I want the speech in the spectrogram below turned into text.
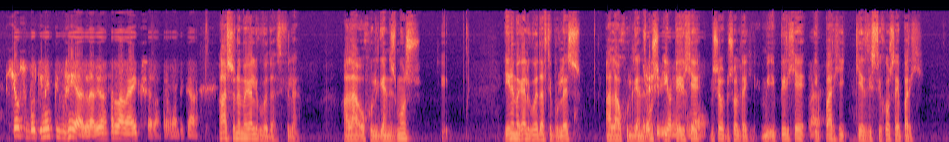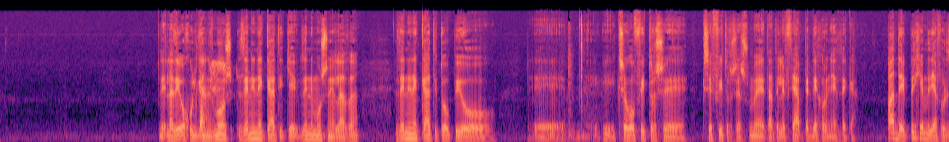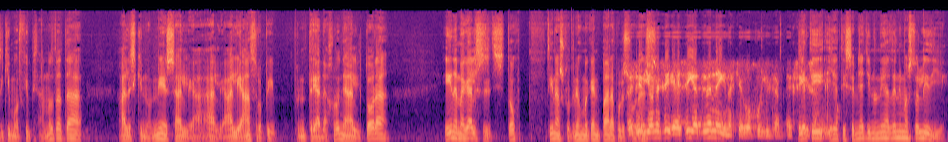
Ποιος υποκινεί τη βία, δηλαδή θα ήθελα να ήξερα πραγματικά. Άσο είναι μεγάλη κουβέντα αυτή, φίλε. Αλλά ο χουλιγανισμός είναι μεγάλη κουβέντα αυτή που λες, αλλά ο χουλιγανισμός Ρε, Διονύση υπήρχε, μου. μισό, μισό λεπτάκι, υπήρχε, Ναι. υπάρχει και δυστυχώς θα υπάρχει. Δηλαδή ο χουλιγανισμός δεν είναι κάτι και δεν είναι μόνο στην Ελλάδα, δεν είναι κάτι το οποίο ε, ξεγοφύτρωσε, ξεφύτρωσε ας πούμε τα τελευταία πέντε χρόνια ή δέκα. Πάντα υπήρχε με διαφορετική μορφή πιθανότατα, άλλες κοινωνίες, άλλοι, άλλοι, άλλοι άνθρωποι πριν 30 χρόνια, άλλοι τώρα. Είναι μεγάλη συζήτηση. Το, έχω- τι να σου πω, την έχουμε κάνει πάρα πολλές Εσύ, φορές. Διονύση, εσύ γιατί δεν έγινες κι εγώ χούλιγκαν; Εξήγησε μου Γιατί, λίγο. γιατί σε μια κοινωνία δεν είμαστε όλοι ίδιοι.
